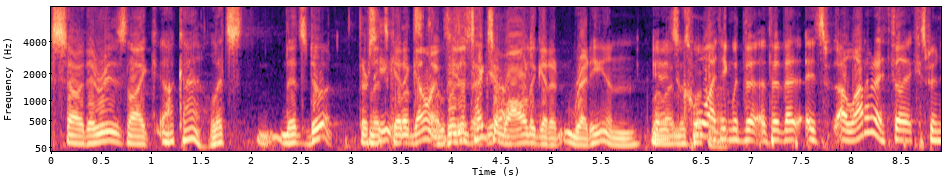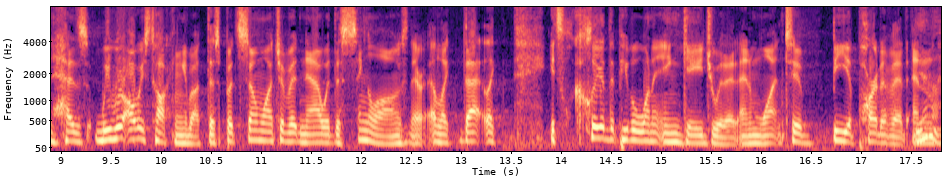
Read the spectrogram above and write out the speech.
so there is like, okay, let's let's do it. There's let's heat. get it Let's- going because use it it, takes yeah. a while to get it ready, and, And it's cool. I think it. with the, the, the it's a lot of it. I feel like it's been has we were always talking about this, but so much of it now with the sing-alongs and there and like that, like it's clear that people want to engage with it and want to be a part of it. And Yeah.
